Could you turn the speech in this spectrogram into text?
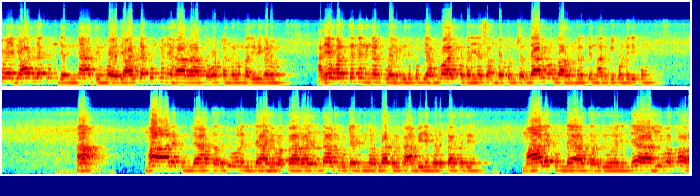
വൈജാലക്കും ജന്നാത്തും തോട്ടങ്ങളും അരുവികളും അതേപോലെ തന്നെ നിങ്ങൾക്ക് വൈദ്യുതക്കും അമ്പാലും ബനീന സമ്പത്തും സന്താനവും അള്ളാഹു നിങ്ങൾക്ക് നൽകിക്കൊണ്ടിരിക്കും. ആ മാലക്കും ലാ വക്കാറ എന്താണ് കൂട്ടുകാർ നിങ്ങൾ അള്ളാഹ് കാമ്പീര്യം കൊടുക്കാത്തത്? മാലക്കും ലാ വക്കാറ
